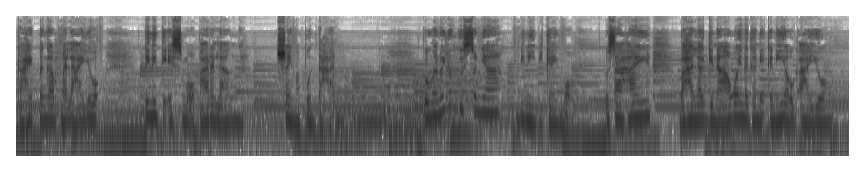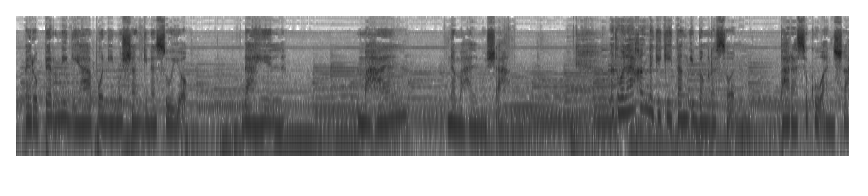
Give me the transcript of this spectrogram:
Kahit na nga malayo, tinitiis mo para lang siya'y mapuntahan. Kung ano yung gusto niya, binibigay mo. Usahay, bahala ginaaway na gani kaniya og ayo, pero permi gihapon nimo siyang ginasuyo. Dahil mahal na mahal mo siya. At wala kang nakikitang ibang rason para sukuan siya.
